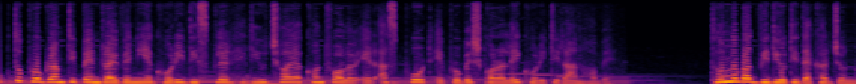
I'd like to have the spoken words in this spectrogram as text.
উক্ত প্রোগ্রামটি পেনড্রাইভে নিয়ে ঘড়ি ডিসপ্লের হেডিউ ছয় কন্ট্রোলার এর আসপোর্ট এ প্রবেশ করালেই ঘড়িটি রান হবে। ধন্যবাদ ভিডিওটি দেখার জন্য।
